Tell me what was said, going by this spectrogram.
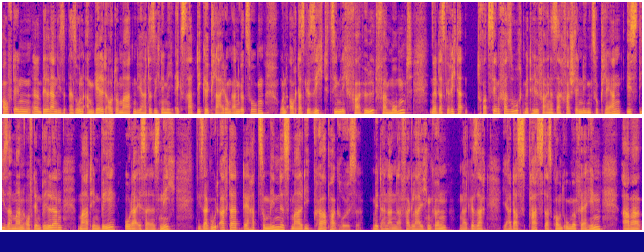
auf den äh, Bildern, diese Person am Geldautomaten, die hatte sich nämlich extra dicke Kleidung angezogen und auch das Gesicht ziemlich verhüllt, vermummt. Äh, das Gericht hat trotzdem versucht, mit Hilfe eines Sachverständigen zu klären, ist dieser Mann auf den Bildern Martin B. oder ist er es nicht? Dieser Gutachter, der hat zumindest mal die Körpergröße miteinander vergleichen können und hat gesagt, ja, das passt, das kommt ungefähr hin, aber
